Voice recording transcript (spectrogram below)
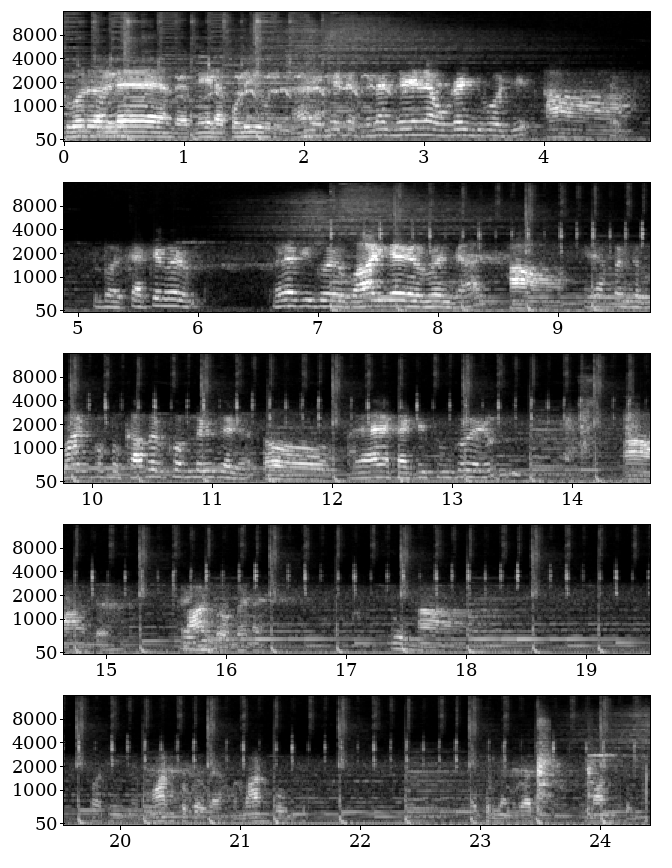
சுவரில் அந்த மேலே கொழி விடுங்க. உடைஞ்சு போச்சு. ஆ. இப்போ சட்டமேல் கிணத்துக்கு ஒரு வாடிக்கைகள் விழுந்தால் ஆ அப்போ இந்த மான் கொம்பு கவர் கொம்பு இருக்குது ஓ அதால் கட்டி தூக்க வரும் ஆ அந்த மான் கொம்பு என்ன ஆ பார்த்தீங்கன்னா மான் கொம்பு தாங்க மான் கொம்பு எப்படி வந்து பார்த்தீங்க மான் கொம்பு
